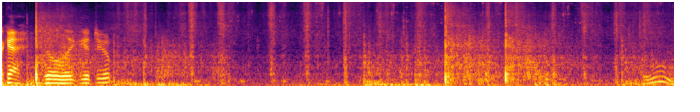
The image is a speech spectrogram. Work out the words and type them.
Okay, we'll get you. Ooh.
